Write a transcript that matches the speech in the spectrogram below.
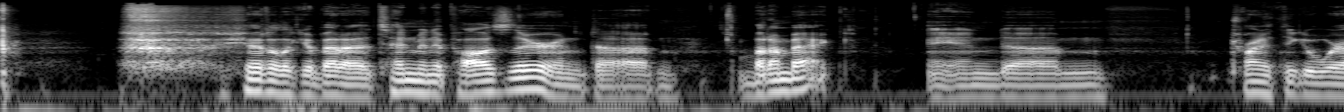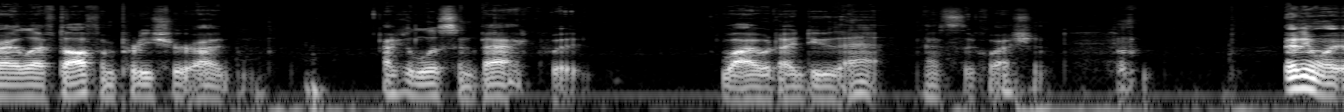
we had like about a 10 minute pause there and um, but I'm back and um, trying to think of where I left off. I'm pretty sure I I could listen back, but why would I do that? That's the question. Anyway,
